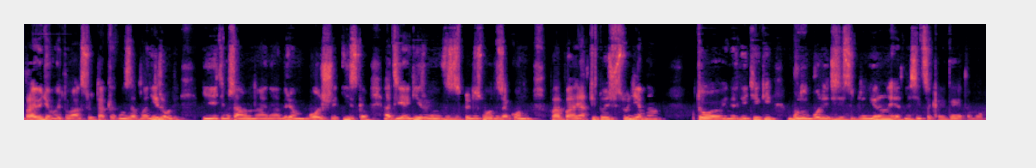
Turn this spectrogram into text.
проведем эту акцию так, как мы запланировали, и этим самым наберем больше исков, отреагируем в предусмотренном законом по порядке, то есть судебном, то энергетики будут более дисциплинированы и относиться к этому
